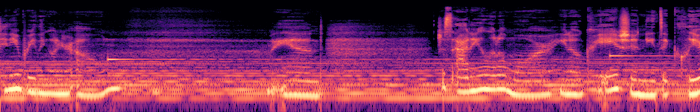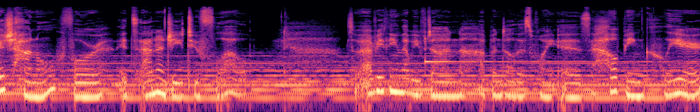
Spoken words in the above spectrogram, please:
Continue breathing on your own and just adding a little more. You know, creation needs a clear channel for its energy to flow. So, everything that we've done up until this point is helping clear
